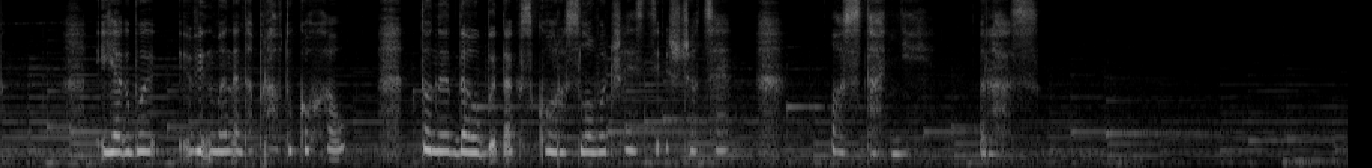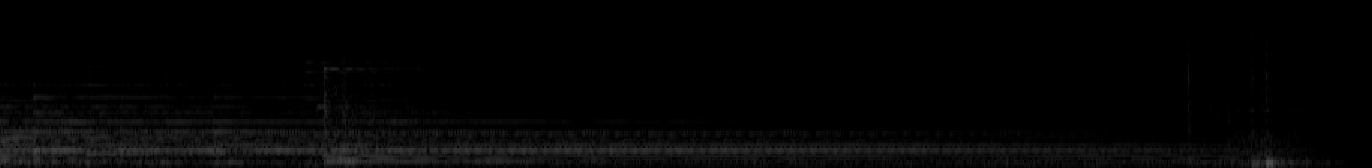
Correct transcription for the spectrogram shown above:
Якби він мене направду кохав, то не дав би так скоро слово честі, що це останній раз.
